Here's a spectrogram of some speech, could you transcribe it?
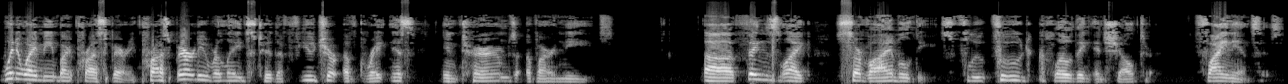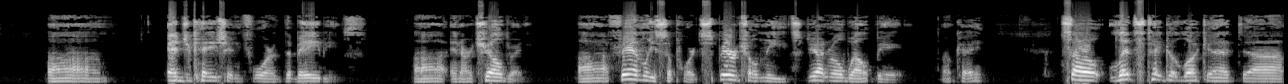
what do I mean by prosperity? Prosperity relates to the future of greatness in terms of our needs. Uh, things like survival needs, food, clothing, and shelter, finances, um, education for the babies uh, and our children, uh, family support, spiritual needs, general well-being. Okay, so let's take a look at uh,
